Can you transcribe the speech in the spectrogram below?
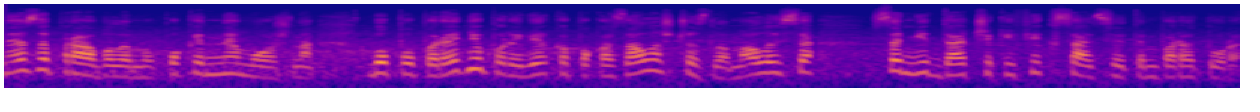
не за правилами, поки не можна, бо попередня перевірка показала, що зламалися самі датчики фіксації температури.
